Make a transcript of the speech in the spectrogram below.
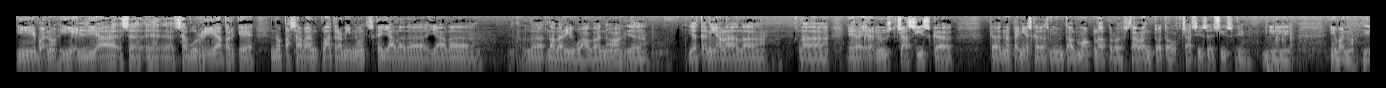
I, bueno, i ell ja eh, s'avorria perquè no passaven 4 minuts que ja la, de, ja la, l'averiguava, la, no? Ja, ja tenia la, la, la, era, eren uns xassis que que no tenies que desmuntar el moble però estaven tot el xassis així i, i, i bueno i,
